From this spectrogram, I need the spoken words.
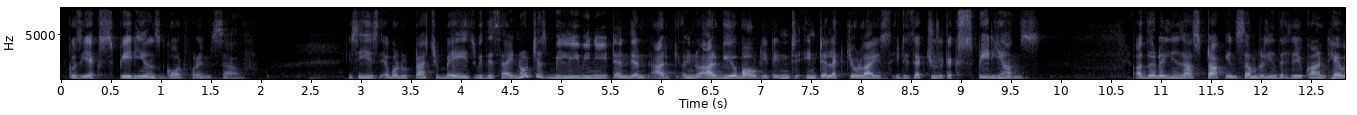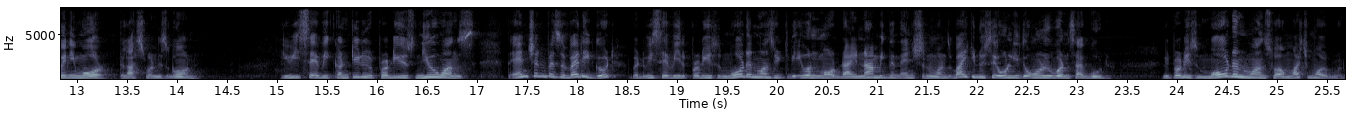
because he experienced God for himself. You see, he's able to touch base with his eye, not just believe in it and then argue, you know, argue about it, intellectualize. It is actually experience. Other religions are stuck. In some religions, they say you can't have any more. The last one is gone. We say we continue to produce new ones. The ancient ones are very good, but we say we'll produce modern ones which will be even more dynamic than the ancient ones. Why should you say only the old ones are good? We produce modern ones who are much more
